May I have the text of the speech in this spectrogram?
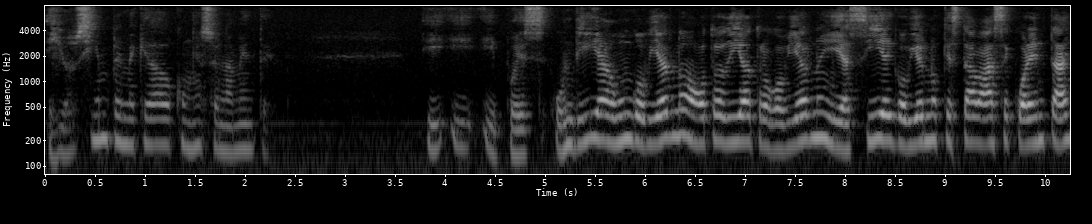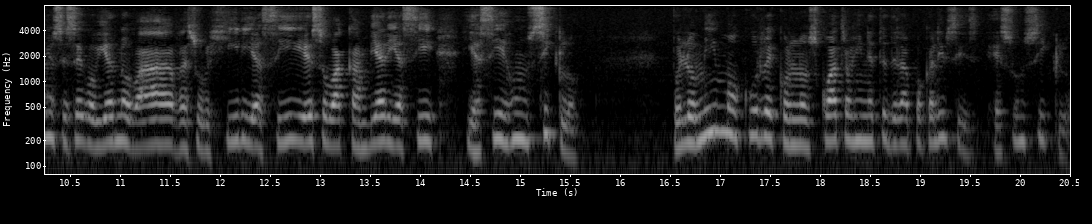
Y yo siempre me he quedado con eso en la mente. Y, y, pues un día un gobierno, otro día otro gobierno y así el gobierno que estaba hace 40 años, ese gobierno va a resurgir y así eso va a cambiar y así y así es un ciclo. Pues lo mismo ocurre con los cuatro jinetes del Apocalipsis, es un ciclo.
